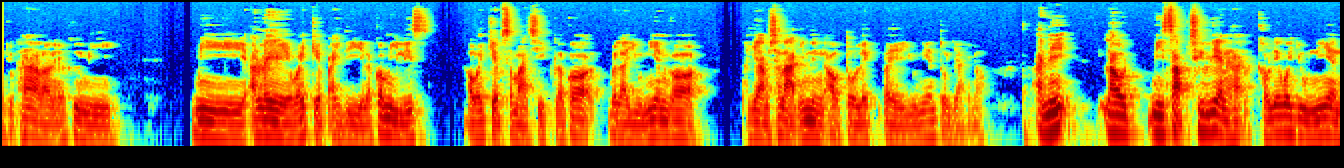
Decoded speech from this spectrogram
1.5 เราเนี่ยก็คือมีมี array ไว้เก็บ ID แล้วก็มี list เอาไว้เก็บสมาชิก แล้วก็เวลายูเนียนก็พยายามฉลาดนิดนึงเอาตัวเล็กไปยูเนียนตัวใหญ่เนาะอันนี้เรามีศัพท์ชื่อเรียกนะฮะเขาเรียกว่ายูเนียน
